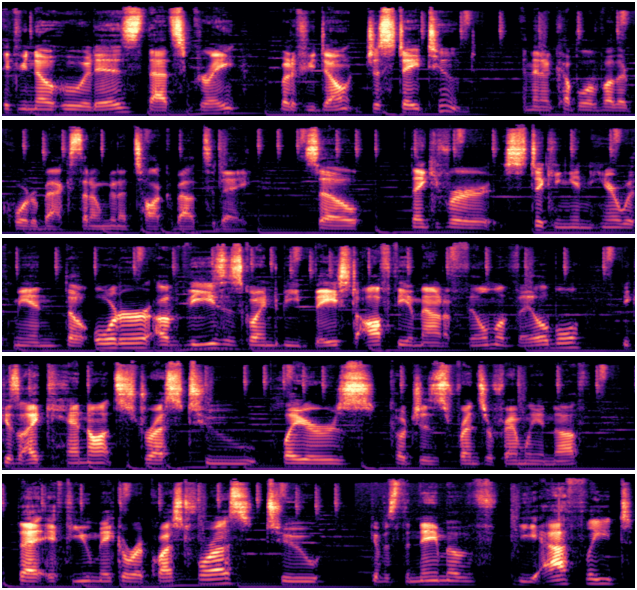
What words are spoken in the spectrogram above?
If you know who it is, that's great. But if you don't, just stay tuned. And then a couple of other quarterbacks that I'm going to talk about today. So thank you for sticking in here with me. And the order of these is going to be based off the amount of film available because I cannot stress to players, coaches, friends, or family enough that if you make a request for us to give us the name of the athlete,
